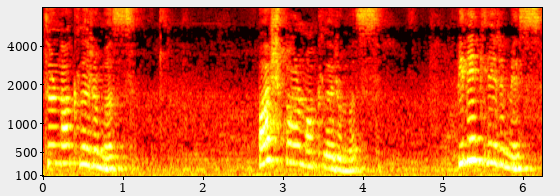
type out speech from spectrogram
tırnaklarımız, baş parmaklarımız, bileklerimiz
